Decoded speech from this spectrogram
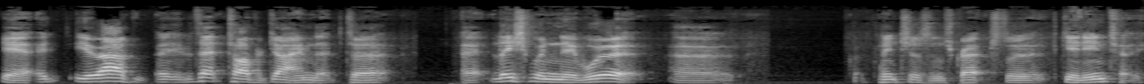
Yeah, it, you are it that type of game that uh, at least when there were uh, clinches and scraps to get into.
